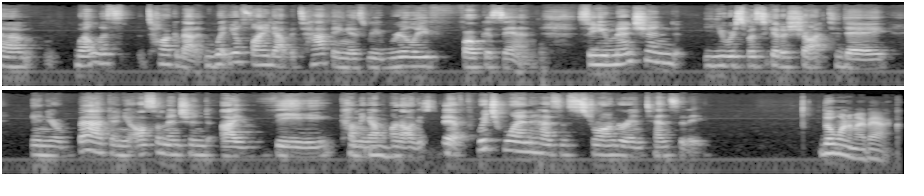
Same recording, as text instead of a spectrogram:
um, well, let's talk about it. What you'll find out with tapping is we really focus in. So you mentioned you were supposed to get a shot today in your back, and you also mentioned IV coming up mm. on August 5th. Which one has a stronger intensity? The one in my back.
